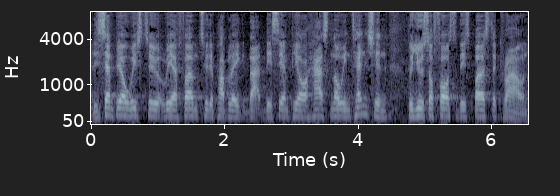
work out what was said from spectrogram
And the CMPO wishes to reaffirm to the public that the CMPO has no intention to use of force to disperse the crowd.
